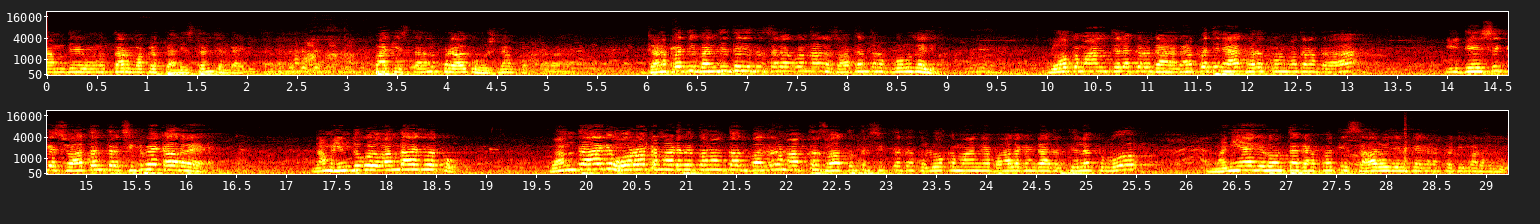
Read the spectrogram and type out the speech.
ನಮ್ದೇ ಉಣ್ತಾರ ಮಕ್ಕಳು ಪ್ಯಾಲಿಸ್ತಾನ್ ಜಂಡ ಹಿಡಿತಾರ ಪಾಕಿಸ್ತಾನ ಪ್ರಯೋಗ ಘೋಷಣೆ ಕೊಡ್ತಾರ ಗಣಪತಿ ಬಂದಿದ್ದೇ ಇದ್ರ ಸಲುವಾಗಿ ಬಂದಲ್ಲ ಸ್ವಾತಂತ್ರ್ಯ ಪೂರ್ವದಲ್ಲಿ. ಲೋಕಮಾನ್ಯ ತಿಲಕರು ಗಣಪತಿನ ಯಾಕೆ ಹೊರಕೊಂಡು ಬಂದ್ರಂದ್ರ ಈ ದೇಶಕ್ಕೆ ಸ್ವಾತಂತ್ರ್ಯ ಸಿಗಬೇಕಾದ್ರೆ ನಮ್ಮ ಹಿಂದೂಗಳು ಒಂದಾಗಬೇಕು. ಒಂದಾಗಿ ಹೋರಾಟ ಮಾಡಬೇಕು ಅನ್ನೋಂಥದ್ದು ಬಂದ್ರೆ ಮಾತ್ರ ಸ್ವಾತಂತ್ರ್ಯ ಸಿಗ್ತದೆ ಲೋಕಮಾನ್ಯ ಬಾಲಗಂಗಾಧರ ತಿಲಕರು ಮನೆಯಾಗಿಡುವಂಥ ಗಣಪತಿ ಸಾರ್ವಜನಿಕ ಗಣಪತಿ ಮಾಡಿದ್ರು.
